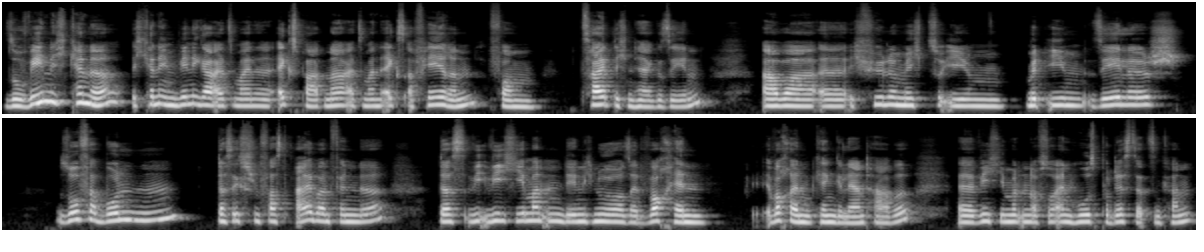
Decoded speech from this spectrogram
so wenig kenne, ich kenne ihn weniger als meine Ex-Partner, als meine Ex-Affären vom zeitlichen her gesehen. Aber äh, ich fühle mich zu ihm, mit ihm seelisch so verbunden, dass ich es schon fast albern finde, dass, wie, wie ich jemanden, den ich nur seit Wochen Wochen kennengelernt habe, äh, wie ich jemanden auf so ein hohes Podest setzen kann,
